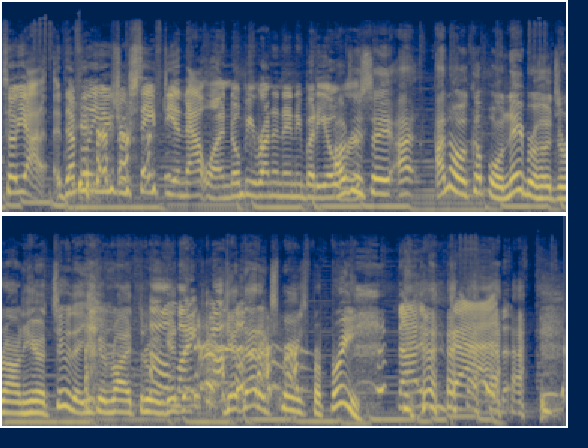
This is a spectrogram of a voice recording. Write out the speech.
So, yeah, definitely use your safety in that one. Don't be running anybody over. I was gonna say I, I know a couple of neighborhoods around here too that you can ride through and Oh get that, God. get that experience for free. that is bad.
